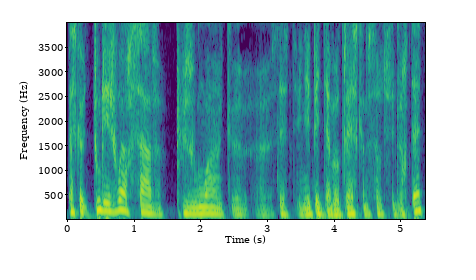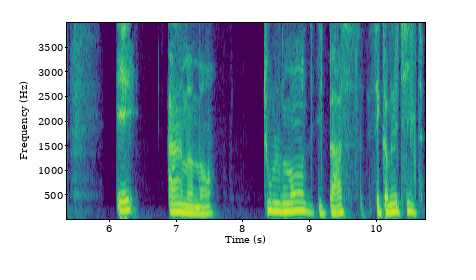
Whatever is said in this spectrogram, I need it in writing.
parce que tous les joueurs savent plus ou moins que euh, c'est une épée de Damoclès comme ça au-dessus de leur tête. Et à un moment, tout le monde y passe. C'est comme le tilt.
